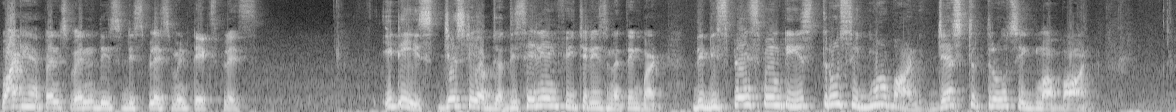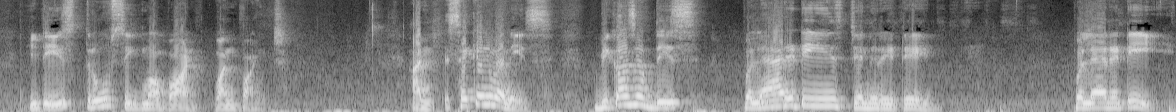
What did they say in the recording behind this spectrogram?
what happens when this displacement takes place? It is just you observe the salient feature is nothing but the displacement is through sigma bond just through sigma bond. It is through sigma bond one point. point. And second one is because of this polarity is generated. Polarity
